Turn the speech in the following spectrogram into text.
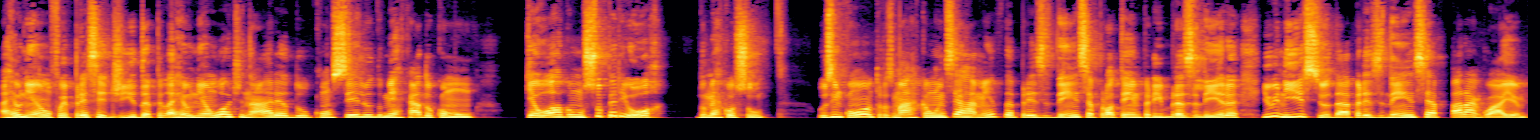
A reunião foi precedida pela reunião ordinária do Conselho do Mercado Comum, que é o órgão superior do Mercosul. Os encontros marcam o encerramento da presidência pro-tempore brasileira e o início da presidência paraguaia.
